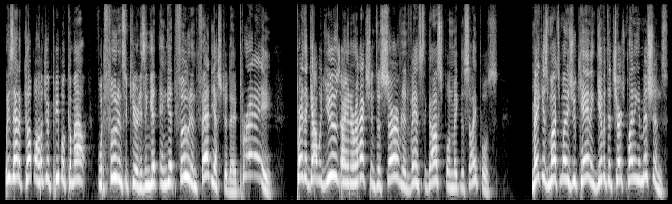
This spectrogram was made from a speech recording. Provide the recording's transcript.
We just had a couple hundred people come out with food insecurities and get and get food and fed yesterday. Pray. Pray that God would use our interaction to serve and advance the gospel and make disciples. Make as much money as you can and give it to church planting and missions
